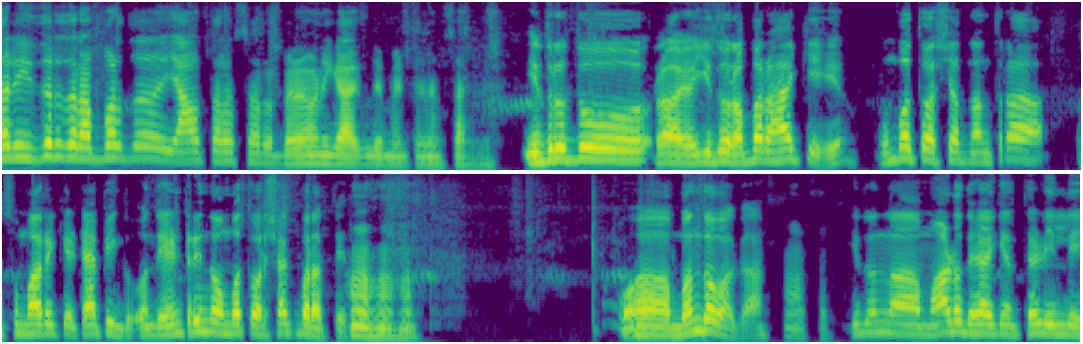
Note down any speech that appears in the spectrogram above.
ಸರ್ ಇದ್ರದ್ದು ರಬ್ಬರ್ದು ಯಾವ ತರ ಸರ್ ಬೆಳವಣಿಗೆ ಆಗ್ಲಿ ಮೇಂಟೆನೆನ್ಸ್ ಆಗ್ಲಿ? ಇದ್ರದ್ದು ರ- ಇದು ರಬ್ಬರ್ ಹಾಕಿ ಒಂಬತ್ತು ವರ್ಷದ ನಂತರ ಸುಮಾರಿಗೆ ಟ್ಯಾಪಿಂಗ್ ಒಂದು ಎಂಟರಿಂದ ಒಂಬತ್ತು ವರ್ಷಕ್ಕೆ ಬರುತ್ತೆ ಇದು. ಹ್ಮ್ ಹ್ಮ್ ಹ್ಮ್. ಆ, ಬಂದವಾಗ ಹಾ ಸರ್. ಇದನ್ನ ಮಾಡೋದು ಹೇಗೆ ಅಂತ ಹೇಳಿ ಇಲ್ಲಿ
